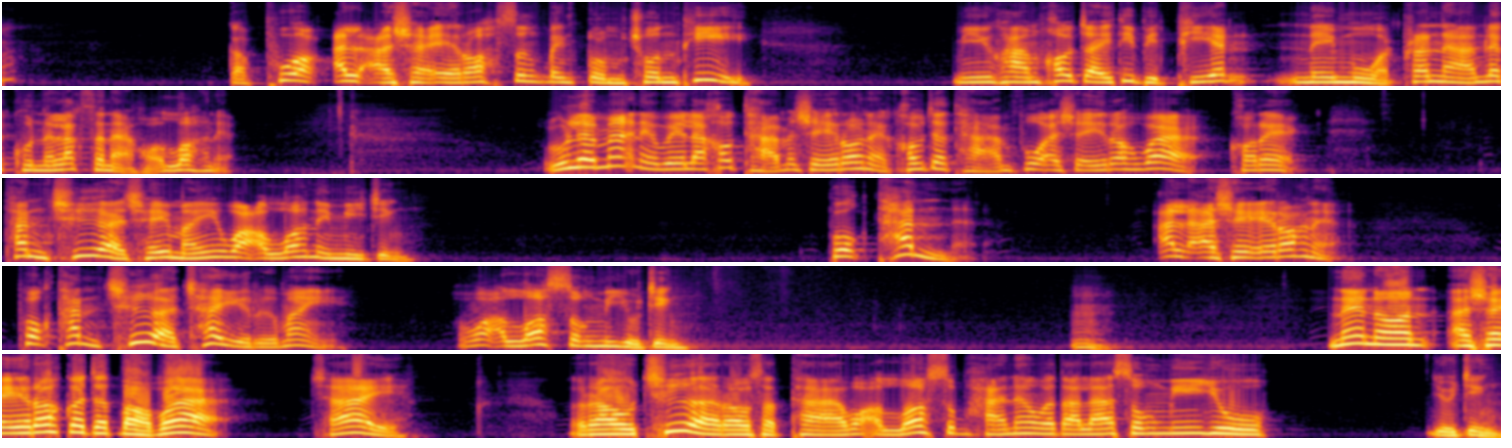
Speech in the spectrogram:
กับพวกอัลอาชัยรอซึ่งเป็นกลุ่มชนที่มีความเข้าใจที่ผิดเพี้ยนในหมวดพระนามและคุณลักษณะของอัลลอฮ์เนี่ย อุลามะเนี่ยเวลาเขาถามอาชัยรอเนี่ยเขาจะถามพวกอาชัยรอว่าข้อแรก ท่านเชื่อใช่ไหมว่าอัลลอฮ์ในมีจริง พวกท่านอัลอาชัยรอเนี่ยพวกท่านเชื่อใช่หรือไม่ ว่าอัลลอฮ์ทรงมีอยู่จริงแน่นอนอาชัยรอก็จะตอบว่า ใช่ เราเชื่อเราศรัทธาว่าอัลลอฮ์สุบฮานาวะตาลาทรงมีอยู่ อยู่จริง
